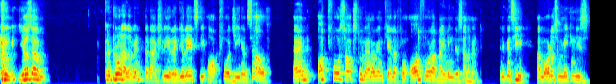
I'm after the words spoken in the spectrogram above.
here's a control element that actually regulates the OCT4 gene itself. And OCT4, SOX2, NANOG, and KLF4, all four are binding this element. And you can see our models are making these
